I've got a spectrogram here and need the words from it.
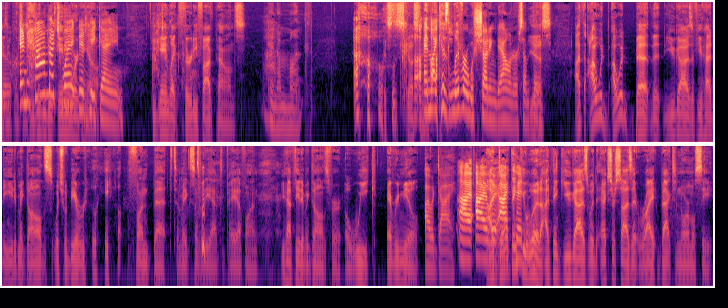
lazy person. and He how much weight did he out. gain? He gained like 35 pounds. in a month. Oh, it's disgusting. and like his liver was shutting down or something. Yes. I th- I would I would bet that you guys if you had to eat at McDonald's, which would be a really fun bet to make somebody have to pay up on, you have to eat at McDonald's for a week every meal. I would die. I I, I don't I think you couldn't. would. I think you guys would exercise it right back to normalcy.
